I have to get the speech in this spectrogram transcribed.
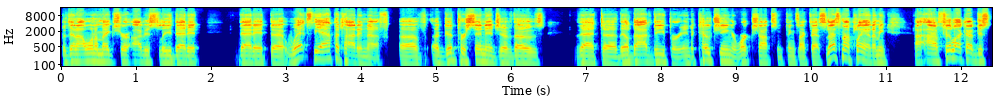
But then I want to make sure, obviously, that it that it uh, whets the appetite enough of a good percentage of those that uh, they'll dive deeper into coaching or workshops and things like that. So that's my plan. I mean, I, I feel like I've just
